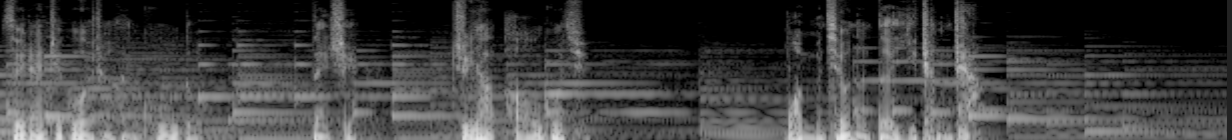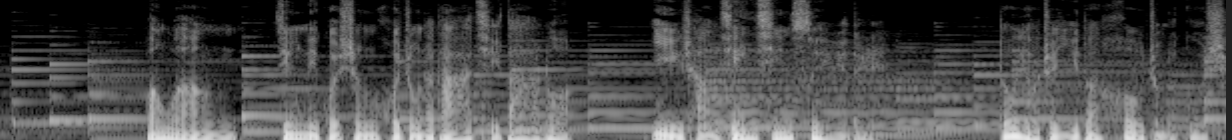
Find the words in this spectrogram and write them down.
虽然这过程很孤独，但是只要熬过去，我们就能得以成长。往往经历过生活中的大起大落。异常艰辛岁月的人，都有着一段厚重的故事。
